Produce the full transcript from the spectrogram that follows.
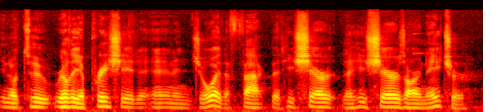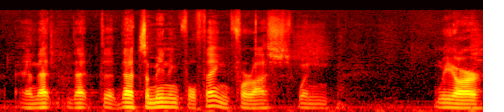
you know, to really appreciate and enjoy the fact that he, share, that he shares our nature. And that, that, uh, that's a meaningful thing for us when we are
